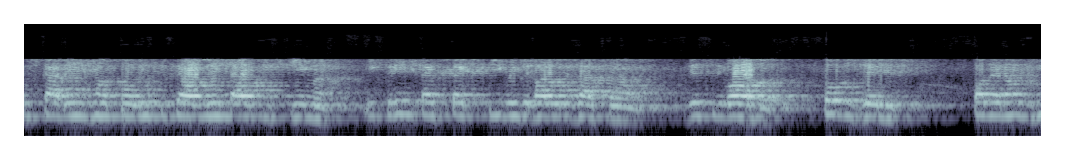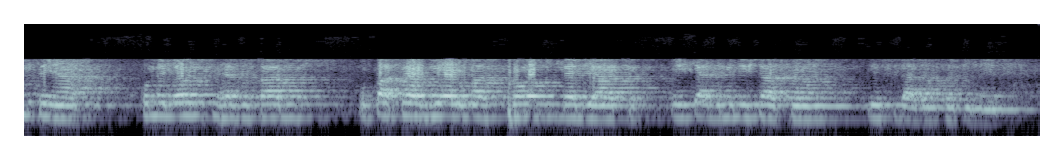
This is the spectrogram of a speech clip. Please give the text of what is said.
buscaremos uma política que aumente a autoestima e crie perspectivas de valorização. Desse modo, todos eles poderão desempenhar com melhores resultados o papel de elo mais próximo e imediato entre a administração e o cidadão campinense.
